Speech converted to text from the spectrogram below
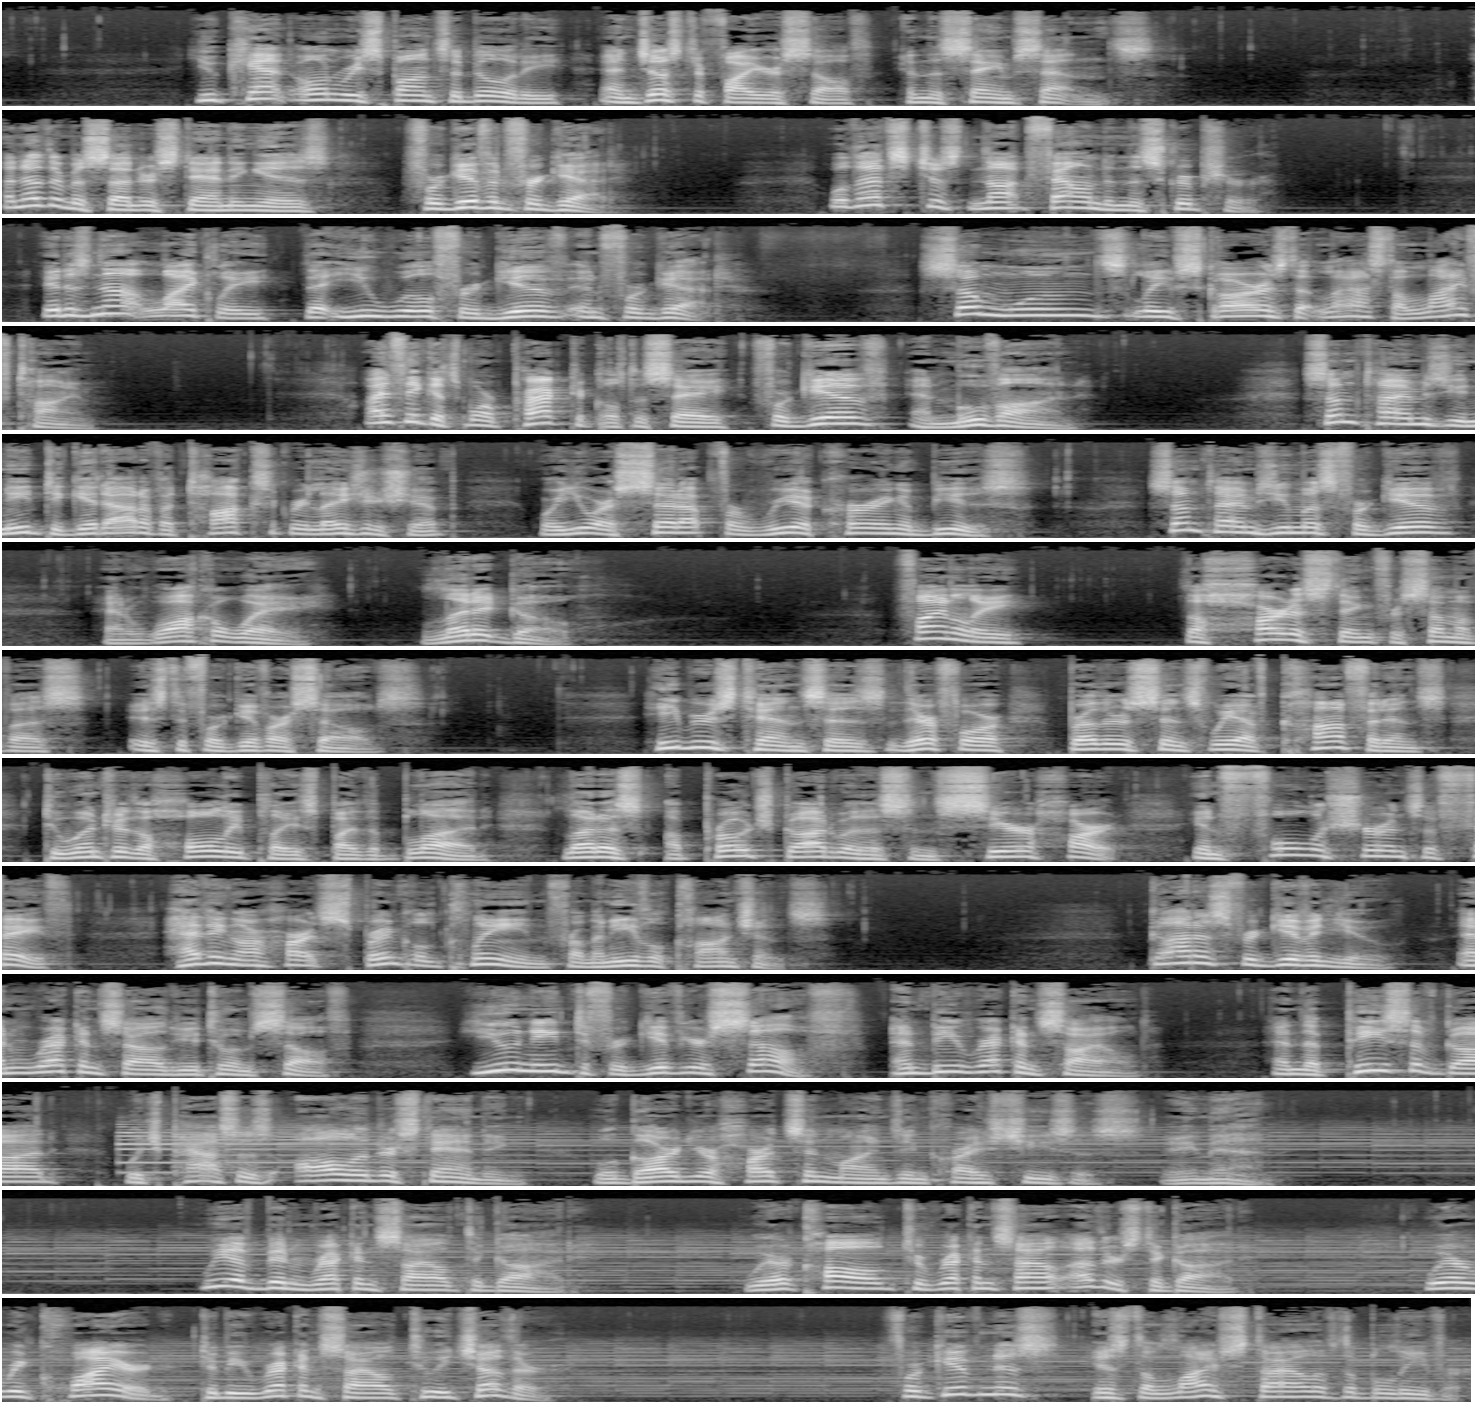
You can't own responsibility and justify yourself in the same sentence. Another misunderstanding is forgive and forget. Well, that's just not found in the Scripture. It is not likely that you will forgive and forget. Some wounds leave scars that last a lifetime. I think it's more practical to say, forgive and move on. Sometimes you need to get out of a toxic relationship where you are set up for reoccurring abuse. Sometimes you must forgive and walk away. Let it go. Finally, the hardest thing for some of us is to forgive ourselves. Hebrews 10 says, Therefore, brothers, since we have confidence to enter the holy place by the blood, let us approach God with a sincere heart, in full assurance of faith, having our hearts sprinkled clean from an evil conscience. God has forgiven you and reconciled you to himself. You need to forgive yourself and be reconciled, and the peace of God, which passes all understanding, will guard your hearts and minds in Christ Jesus. Amen. We have been reconciled to God. We are called to reconcile others to God. We are required to be reconciled to each other. Forgiveness is the lifestyle of the believer.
